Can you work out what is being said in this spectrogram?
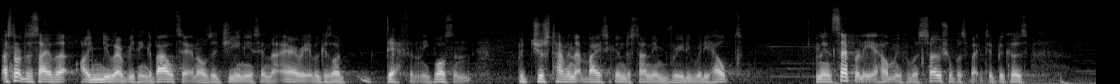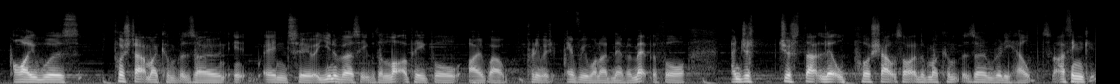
That's not to say that I knew everything about it and I was a genius in that area because I definitely wasn't. But just having that basic understanding really, really helped. And then separately, it helped me from a social perspective because I was pushed out of my comfort zone into a university with a lot of people, I, well, pretty much everyone I'd never met before, and just, just that little push outside of my comfort zone really helped. I think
